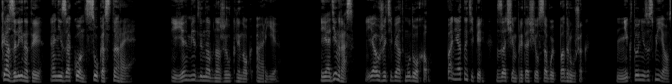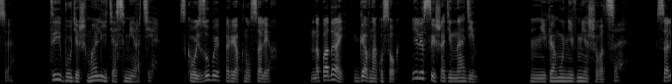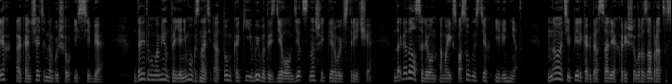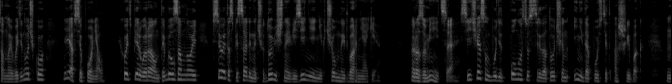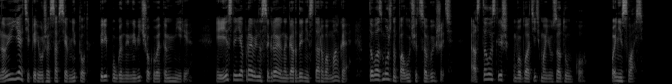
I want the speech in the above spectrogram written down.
«Козлина ты, а не закон, сука старая!» Я медленно обнажил клинок Арье. «И один раз я уже тебя отмудохал. Понятно теперь, зачем притащил с собой подружек». Никто не засмеялся. «Ты будешь молить о смерти!» Сквозь зубы рявкнул Салех. «Нападай, говна кусок, или сышь один на один!» «Никому не вмешиваться!» Салех окончательно вышел из себя. До этого момента я не мог знать о том, какие выводы сделал дед с нашей первой встречи. Догадался ли он о моих способностях или нет. Но теперь, когда Салех решил разобраться со мной в одиночку, я все понял. Хоть первый раунд и был за мной, все это списали на чудовищное везение никчемной дворняги. Разумеется, сейчас он будет полностью сосредоточен и не допустит ошибок. Но и я теперь уже совсем не тот, перепуганный новичок в этом мире. И если я правильно сыграю на гордыне старого мага, то, возможно, получится выжить. Осталось лишь воплотить мою задумку. Понеслась.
